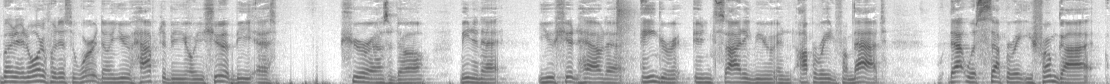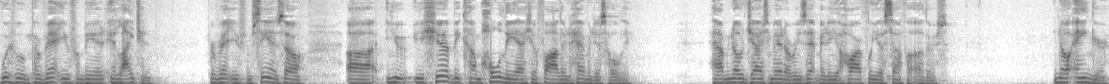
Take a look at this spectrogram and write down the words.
But in order for this to work, though, you have to be, or you should be, as pure as a dove, meaning that you should have that anger inside of you and operating from that. That would separate you from God, which would prevent you from being enlightened, prevent you from seeing. So uh, you, you should become holy as your Father in heaven is holy. Have no judgment or resentment in your heart for yourself or others. No anger.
